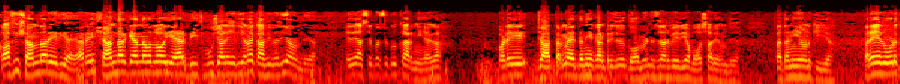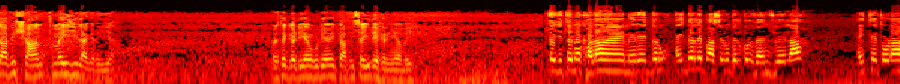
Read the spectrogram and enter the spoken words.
ਕਾਫੀ ਸ਼ਾਨਦਾਰ ਏਰੀਆ ਯਾਰ, ਇਹ ਸ਼ਾਨਦਾਰ ਕਹਿਣ ਮਤਲਬ ਯਾਰ ਬੀਚ ਬੂਚ ਵਾਲੇ ਏਰੀਆ ਨਾ ਕਾਫੀ ਵਧੀਆ ਹੁੰਦੇ ਆ। ਇਹਦੇ ਆਸੇ-ਪਾਸੇ ਕੋਈ ਘਰ ਨਹੀਂ ਹੈਗਾ। ਬੜੇ ਜ਼ਿਆਦਾਤਰ ਨਾ ਇਦਾਂ ਦੀਆਂ ਕੰਟਰੀਜ਼ ਵਿੱਚ ਗਵਰਨਮੈਂਟ ਰਿਜ਼ਰਵ ਏਰੀਆ ਬਹੁਤ ਸਾਰੇ ਹੁੰਦੇ ਆ। ਪਤਾ ਨਹੀਂ ਹੁਣ ਕੀ ਆ। ਪਰ ਇਹ ਰੋਡ ਕਾਫੀ ਸ਼ਾਂਤਮਈ ਜੀ ਲੱਗ ਰਹੀ ਆ। ਔਰ ਇੱਥੇ ਗੱਡੀਆਂ ਗੁੱਡੀਆਂ ਵੀ ਕਾਫੀ ਸਹੀ ਦਿਖ ਰਹੀਆਂ ਬਈ। ਤੇ ਜਿੱਥੇ ਮੈਂ ਖੜਾ ਹਾਂ ਮੇਰੇ ਇੱਧਰ ਨੂੰ ਇੱਧਰਲੇ ਪਾਸੇ ਨੂੰ ਬਿਲਕੁਲ ਵੈਨਜ਼ੂਏਲਾ ਇੱਥੇ ਥੋੜਾ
